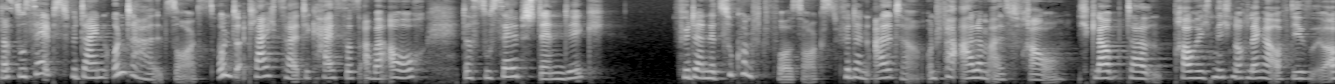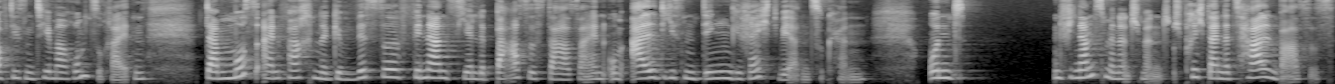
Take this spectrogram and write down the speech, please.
dass du selbst für deinen Unterhalt sorgst. Und gleichzeitig heißt das aber auch, dass du selbstständig für deine Zukunft vorsorgst, für dein Alter und vor allem als Frau. Ich glaube, da brauche ich nicht noch länger auf, diese, auf diesem Thema rumzureiten. Da muss einfach eine gewisse finanzielle Basis da sein, um all diesen Dingen gerecht werden zu können. Und ein Finanzmanagement, sprich deine Zahlenbasis,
